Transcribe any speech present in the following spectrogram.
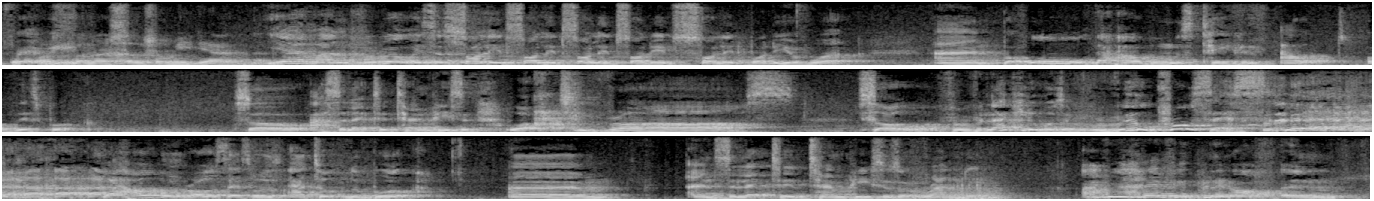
very. On our social media. Yeah, man, for real. It's a solid, solid, solid, solid, solid body of work. And but all that album was taken out of this book. So I selected ten pieces. Well, actually, Ross. So for vernacular was a real process. the album process was I took the book um, and selected ten pieces at random. I haven't had anything printed off, and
